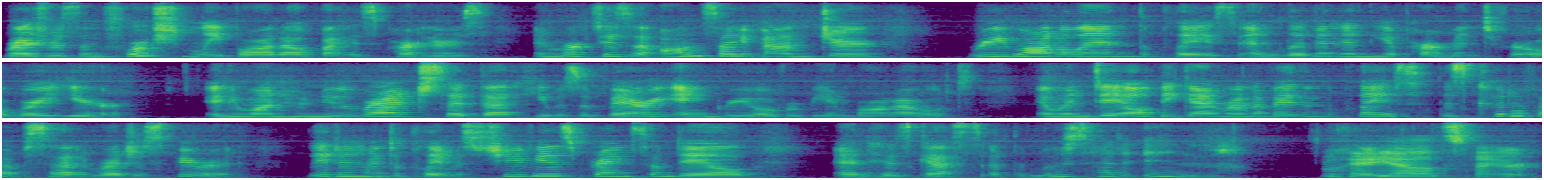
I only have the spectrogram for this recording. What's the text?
Reg was unfortunately bought out by his partners and worked as an on site manager, remodeling the place and living in the apartment for over a year. Anyone who knew Reg said that he was very angry over being bought out, and when Dale began renovating the place, this could have upset Reg's spirit, leading him to play mischievous pranks on Dale and his guests at the Moosehead Inn. Okay, yeah, that's fair.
